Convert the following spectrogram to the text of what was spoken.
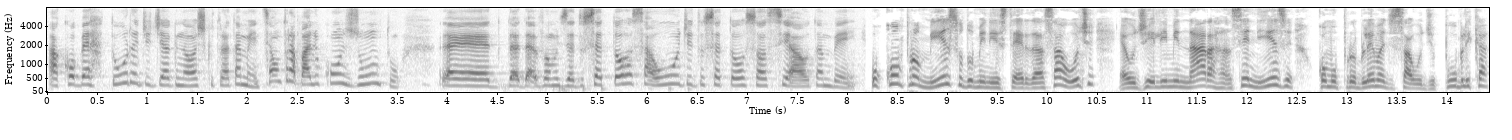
a cobertura de diagnóstico e tratamento. Isso é um trabalho conjunto, é, da, da, vamos dizer, do setor saúde e do setor social também. O compromisso do Ministério da Saúde é o de eliminar a hanseníase como problema de saúde pública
